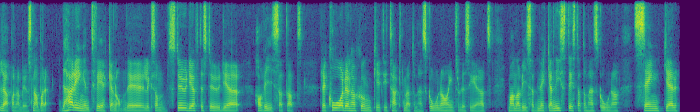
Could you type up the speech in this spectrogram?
löparna blev snabbare. Det här är ingen tvekan om. Det är liksom studie efter studie har visat att rekorden har sjunkit i takt med att de här skorna har introducerats. Man har visat mekanistiskt att de här skorna sänker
